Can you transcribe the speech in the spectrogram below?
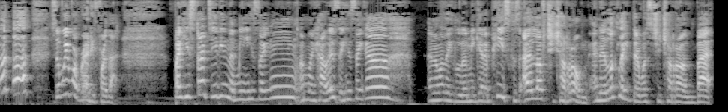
so we were ready for that. But he starts eating the meat. He's like, mm. I'm like, how is it? He's like, uh, and I'm like, let me get a piece because I love chicharron. And it looked like there was chicharron, but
